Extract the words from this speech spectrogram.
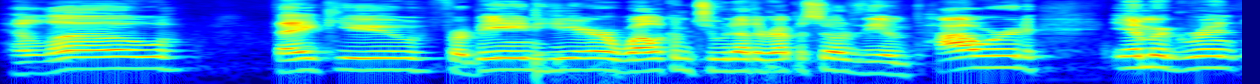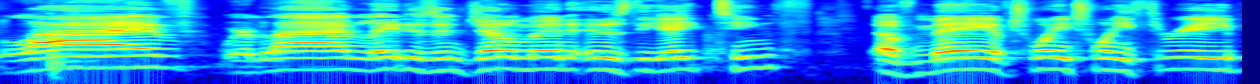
hello, thank you for being here. Welcome to another episode of the Empowered Immigrant Live. We're live, ladies and gentlemen. It is the 18th of May of 2023.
